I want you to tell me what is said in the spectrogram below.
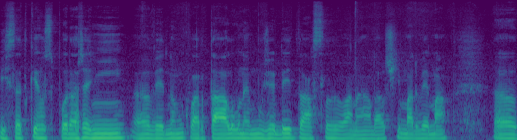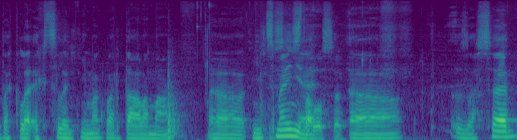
výsledky hospodaření v jednom kvartálu, nemůže být následovaná dalšíma dvěma takhle excelentníma kvartálama. Nicméně, zase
